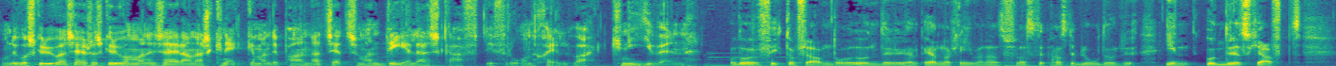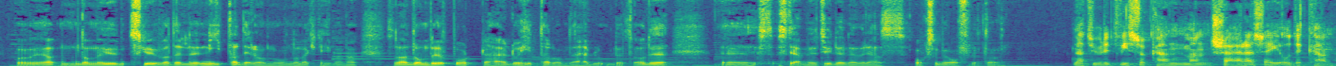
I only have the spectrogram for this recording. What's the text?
Om det går att skruva så här så skruvar man isär, annars knäcker man det på annat sätt så man delar skaft ifrån själva kniven. Och då fick de fram då under en, en av knivarna fanns det blod under, in, under ett skaft. Och de är ju skruvade eller nitade de, de här knivarna. Så när de bröt bort det här då hittade de det här blodet. Och det eh, stämmer tydligen överens också med offret. Då. Naturligtvis så kan man skära sig och det kan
